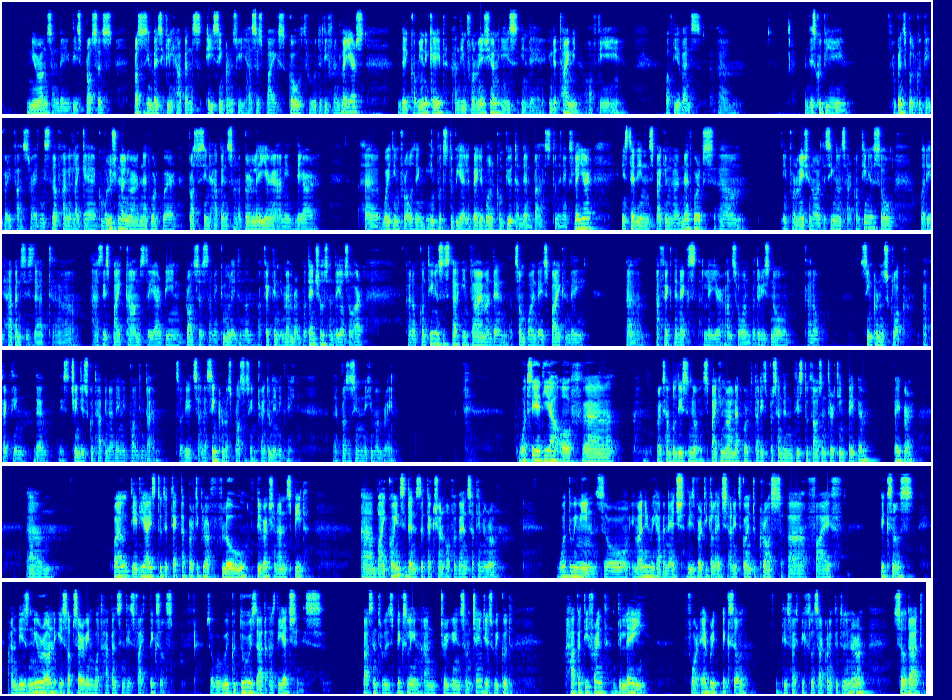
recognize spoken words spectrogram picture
neurons and they this process Processing basically happens asynchronously as the spikes go through the different layers. They communicate, and the information is in the in the timing of the of the events. Um, and this could be, in principle, could be very fast, right? Instead of having like a convolutional neural network where processing happens on a per layer and they are uh, waiting for all the inputs to be available, compute, and then pass to the next layer Instead, in neural networks, um, information or the signals are continuous. So what it happens is that uh, as the spike comes, they are being processed and accumulated and affecting the membrane potentials, and they also are kind of continuous in time. And then at some point they spike and they uh, affect the next layer and so on. But there is no kind of synchronous clock affecting them. These changes could happen at any point in time. So it's an asynchronous processing, trying to mimic the uh, processing in the human brain. What's the idea of, uh, for example, this spiking neural network that is presented in this 2013 paper? paper? Um, well, the idea is to detect a particular flow, direction, and speed uh, by coincidence detection of events at a neuron what do we mean? So imagine we have an edge, this vertical edge, and it's going to cross uh, five pixels, and this neuron is observing what happens in these five pixels. So what we could do is that as the edge is passing through this pixeling and triggering some changes, we could have a different delay for every pixel. These five pixels are connected to the neuron, so that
